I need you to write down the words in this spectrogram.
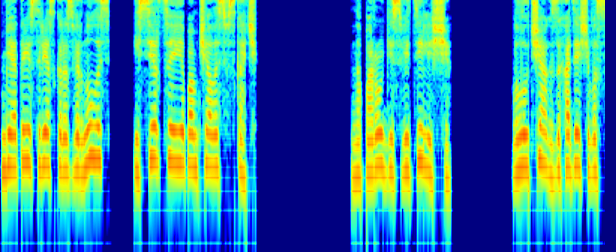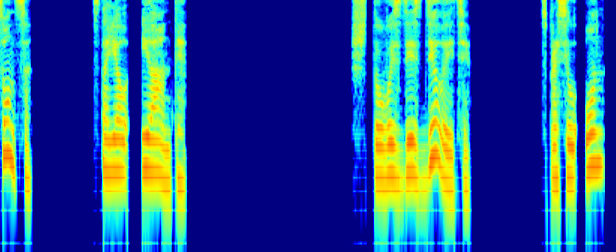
Беатрис резко развернулась, и сердце ее помчалось вскачь. На пороге святилища, в лучах заходящего солнца, стоял Ианте. «Что вы здесь делаете?» — спросил он,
